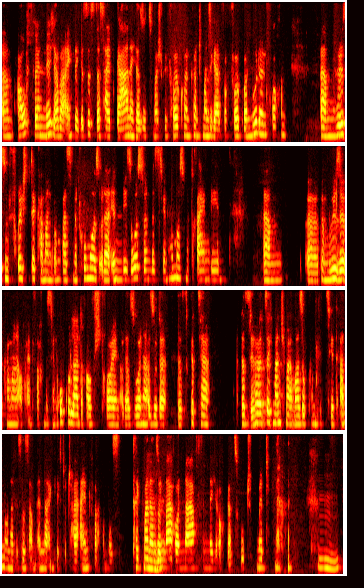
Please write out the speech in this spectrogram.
ähm, aufwendig, aber eigentlich ist es das halt gar nicht. Also zum Beispiel Vollkorn könnte man sich einfach Vollkornnudeln kochen. Ähm, Hülsenfrüchte kann man irgendwas mit Hummus oder in die Soße ein bisschen Hummus mit reingeben. Ähm, äh, Gemüse kann man auch einfach ein bisschen Rucola draufstreuen oder so. Ne? Also da, das gibt's ja das hört sich manchmal immer so kompliziert an und dann ist es am Ende eigentlich total einfach. Und das kriegt man dann so mhm. nach und nach, finde ich, auch ganz gut mit. Mhm.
